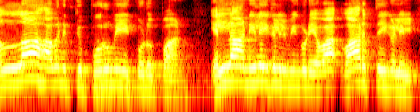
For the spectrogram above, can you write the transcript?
அல்லாஹ் அவனுக்கு பொறுமையை கொடுப்பான். எல்லா நிலைகளிலும் எங்களுடைய வா- வார்த்தைகளில்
